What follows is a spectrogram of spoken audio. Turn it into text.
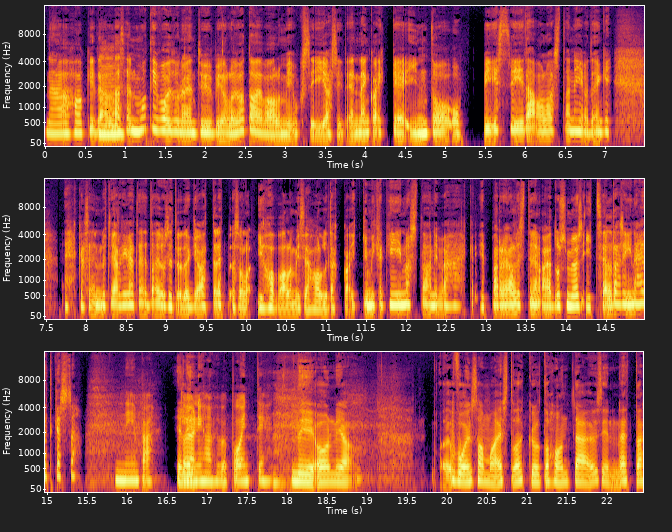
nämä haki mm. tällaisen mm. motivoituneen tyypin, jolla on jotain valmiuksia ja sitten ennen kaikkea intoa oppia siitä alasta, niin jotenkin ehkä sen nyt jälkikäteen tajusin, että jotenkin ajattelin, että pitäisi olla ihan valmis ja hallita kaikki, mikä kiinnostaa, niin vähän ehkä epärealistinen ajatus myös itseltä siinä hetkessä. Niinpä. Eli, Toi on ihan hyvä pointti. Niin on ja voin samaistua kyllä tuohon täysin, että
